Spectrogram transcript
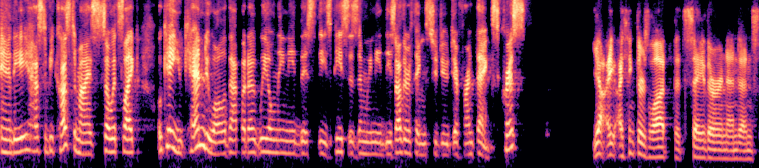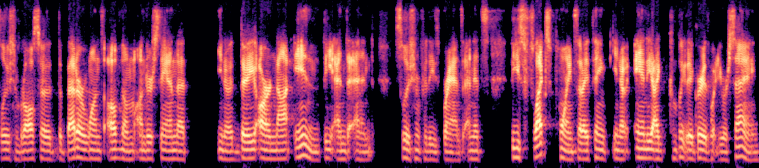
Andy, has to be customized. So it's like, okay, you can do all of that, but uh, we only need this these pieces, and we need these other things to do different things. Chris. Yeah, I, I think there's a lot that say they're an end-to-end solution, but also the better ones of them understand that you know they are not in the end-to-end solution for these brands and it's these flex points that i think you know andy i completely agree with what you were saying.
